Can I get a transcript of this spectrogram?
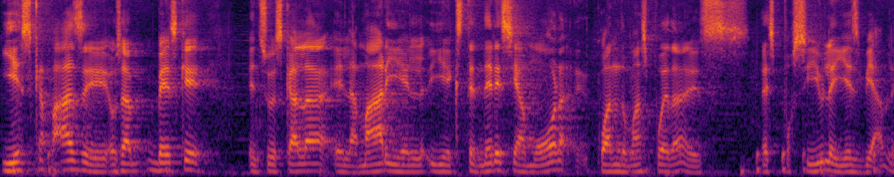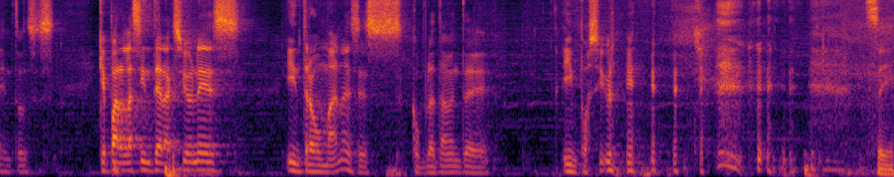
y es capaz de, o sea, ves que en su escala el amar y, el, y extender ese amor cuando más pueda es, es posible y es viable. Entonces, que para las interacciones intrahumanas es completamente imposible. Sí.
